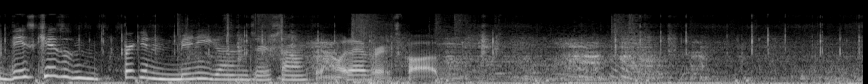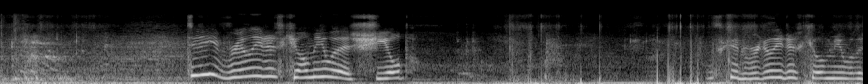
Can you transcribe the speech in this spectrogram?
these kids with freaking miniguns or something, whatever it's called. Did he really just kill me with a shield? This kid really just killed me with a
